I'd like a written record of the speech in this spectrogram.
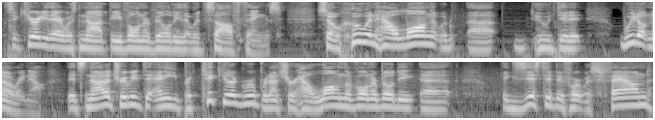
security there was not the vulnerability that would solve things. So, who and how long it would, uh, who did it, we don't know right now. It's not attributed to any particular group. We're not sure how long the vulnerability uh, existed before it was found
